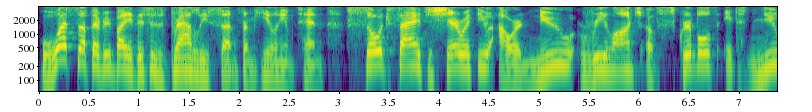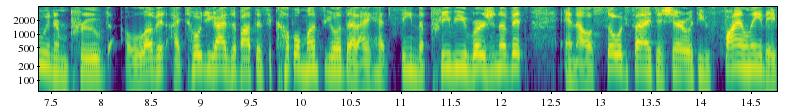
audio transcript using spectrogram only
What's up, everybody? This is Bradley Sutton from Helium 10. So excited to share with you our new relaunch of Scribbles. It's new and improved. I love it. I told you guys about this a couple months ago that I had seen the preview version of it, and I was so excited to share it with you. Finally, they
